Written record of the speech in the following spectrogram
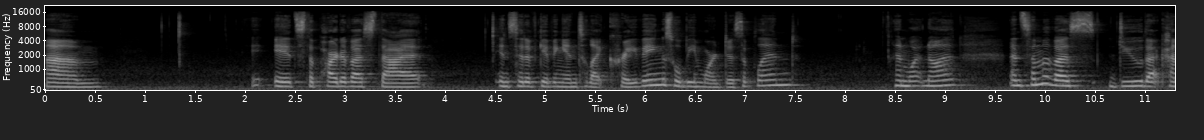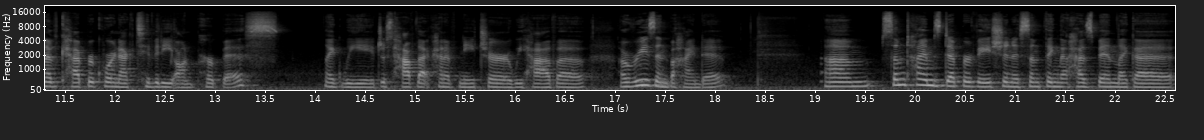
Um, it's the part of us that instead of giving in to like cravings will be more disciplined and whatnot. And some of us do that kind of Capricorn activity on purpose. Like we just have that kind of nature, we have a, a reason behind it. Um, sometimes deprivation is something that has been like a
